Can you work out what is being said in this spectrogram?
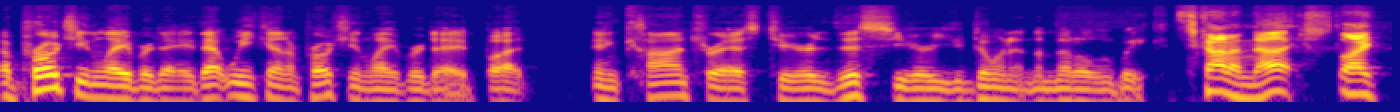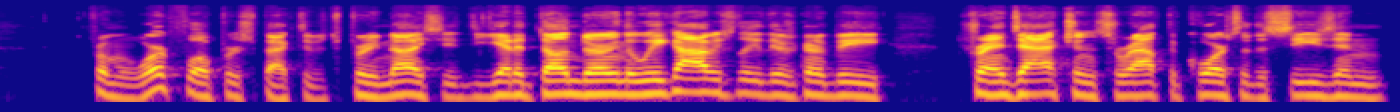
approaching Labor Day, that weekend approaching Labor Day, but in contrast here, this year you're doing it in the middle of the week. it's kind of nice. Like from a workflow perspective, it's pretty nice. You, get it done during the week. Obviously, there's going to be transactions throughout the course of the season,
